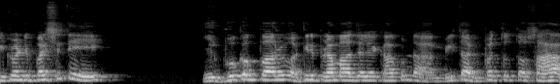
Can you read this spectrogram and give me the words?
ఇటువంటి పరిస్థితి ఈ భూకంపాలు అగ్ని ప్రమాదాలే కాకుండా మిగతా విపత్తులతో సహా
